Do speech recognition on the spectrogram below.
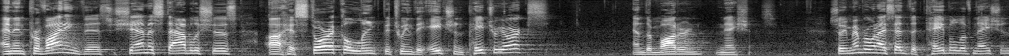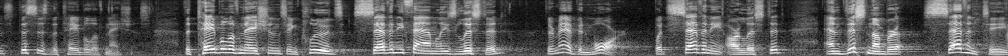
And in providing this, Shem establishes a historical link between the ancient patriarchs and the modern nations. So remember when I said the table of nations? This is the table of nations. The table of nations includes 70 families listed. There may have been more, but 70 are listed. And this number 70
